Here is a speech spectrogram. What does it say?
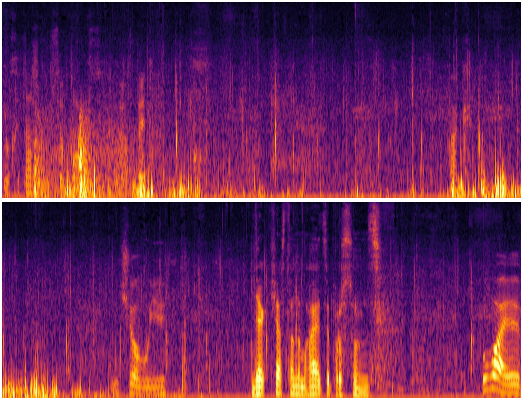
Двохетажки все повністю розбито. Так. Нічого воюють. Як часто намагаються просунутися? Буває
